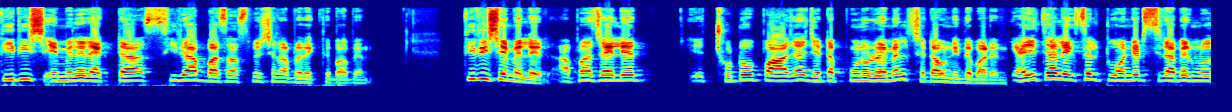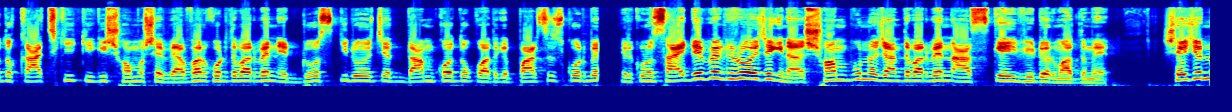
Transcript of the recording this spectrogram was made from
তিরিশ এম এর একটা সিরাপ বা সাসপেনশন আপনারা দেখতে পাবেন। তিরিশ এম এর, আপনারা চাইলে ছোট পাওয়া যায়, যেটা পনেরো এম সেটাও নিতে পারেন। অ্যাজিথ্রাল এক্সেল টু হান্ড্রেড সিরাপের মূলত কাজ কি, কী কী সমস্যায় ব্যবহার করতে পারবেন, এর ডোজ কী রয়েছে, দাম কত কত থেকে পারচেস করবে এর কোনো সাইড এফেক্ট রয়েছে কিনা, সম্পূর্ণ জানতে পারবেন আজকে এই ভিডিওর মাধ্যমে। সেই জন্য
